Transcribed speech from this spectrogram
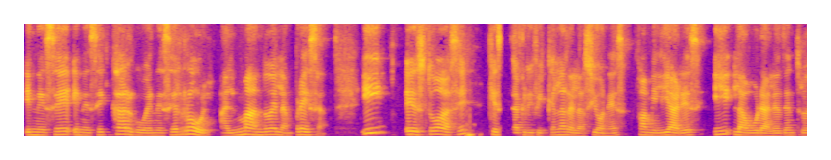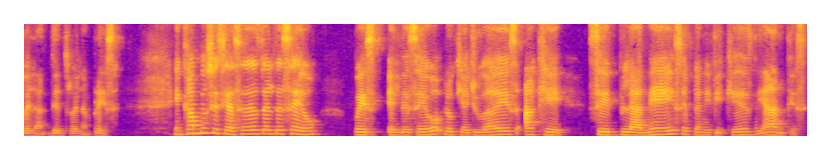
en ese, en ese cargo, en ese rol, al mando de la empresa. Y esto hace que se sacrifiquen las relaciones familiares y laborales dentro de, la, dentro de la empresa. En cambio, si se hace desde el deseo, pues el deseo lo que ayuda es a que se planee y se planifique desde antes.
